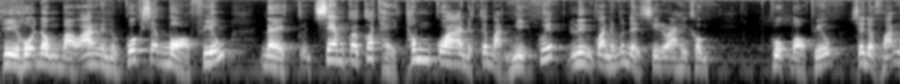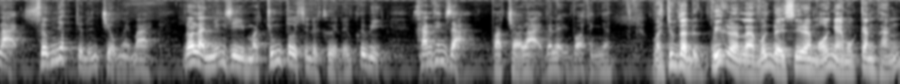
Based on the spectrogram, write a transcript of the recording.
thì hội đồng bảo an liên hợp quốc sẽ bỏ phiếu để xem coi có thể thông qua được cái bản nghị quyết liên quan đến vấn đề syria hay không. Cuộc bỏ phiếu sẽ được hoãn lại sớm nhất cho đến chiều ngày mai. Đó là những gì mà chúng tôi sẽ được gửi đến quý vị, khán thính giả và trở lại với lại võ thành nhân. Và chúng ta được biết rằng là vấn đề Syria mỗi ngày một căng thẳng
